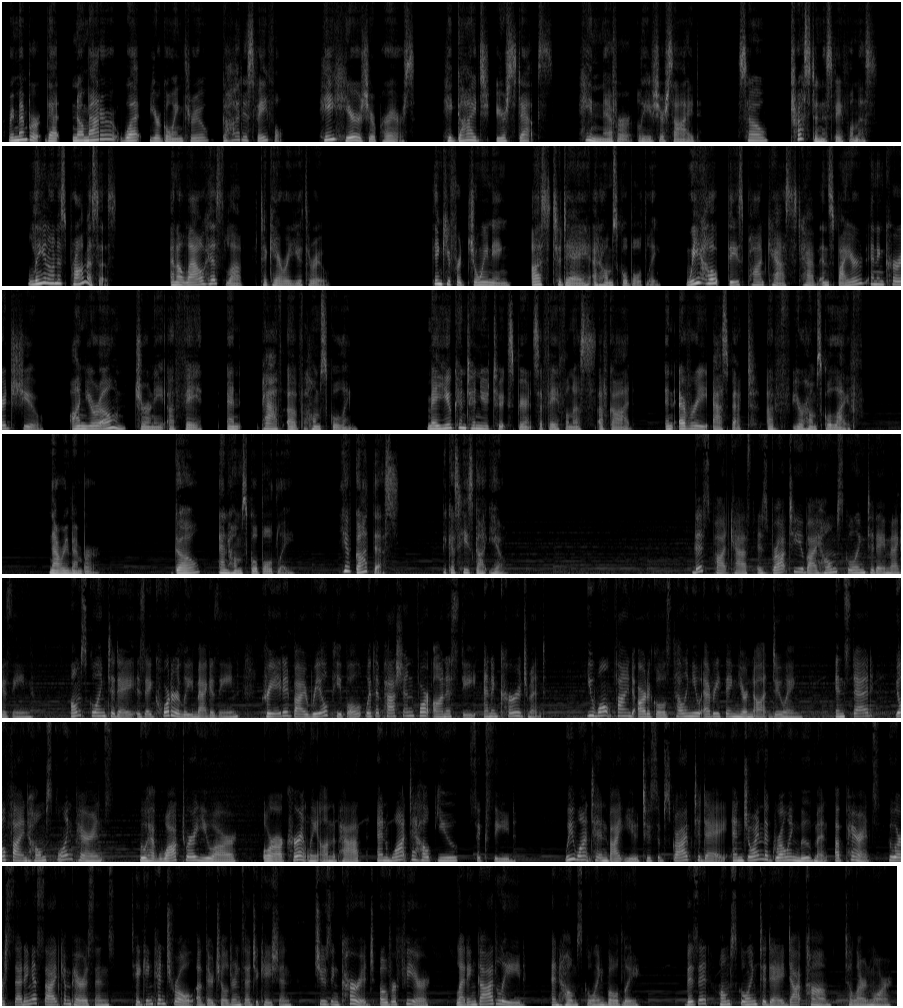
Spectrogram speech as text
Remember that no matter what you're going through, God is faithful. He hears your prayers, He guides your steps, He never leaves your side. So trust in His faithfulness lean on his promises, and allow his love to carry you through. Thank you for joining us today at Homeschool Boldly. We hope these podcasts have inspired and encouraged you on your own journey of faith and path of homeschooling. May you continue to experience the faithfulness of God in every aspect of your homeschool life. Now remember, go and homeschool boldly. You've got this because He's got you. This podcast is brought to you by Homeschooling Today magazine. Homeschooling Today is a quarterly magazine created by real people with a passion for honesty and encouragement. You won't find articles telling you everything you're not doing. Instead, you'll find homeschooling parents who have walked where you are or are currently on the path and want to help you succeed. We want to invite you to subscribe today and join the growing movement of parents who are setting aside comparisons, taking control of their children's education, choosing courage over fear, letting God lead, and homeschooling boldly. Visit homeschoolingtoday.com to learn more.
